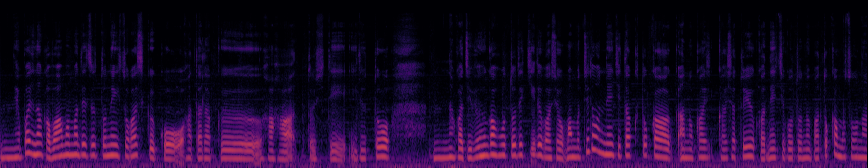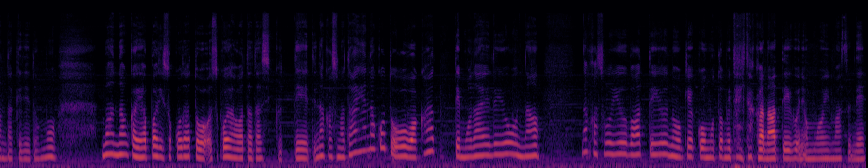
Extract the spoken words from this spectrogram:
うん、やっぱりなんかワーママでずっとね忙しくこう働く母としているとなんか自分がほっとできる場所、まあ、もちろんね自宅とかあの会社というかね仕事の場とかもそうなんだけれどもまあなんかやっぱりそこだとすごい慌ただしくってでなんかその大変なことを分かってもらえるようななんかそういう場っていうのを結構求めていたかなっていうふうに思いますね。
